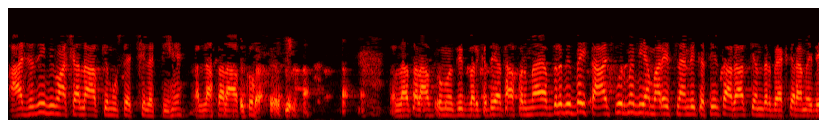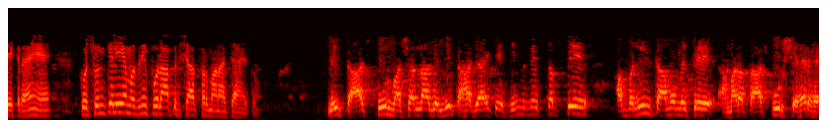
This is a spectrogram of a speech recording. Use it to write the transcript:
آج بھی ماشاء اللہ آپ کے منہ سے اچھی لگتی ہیں۔ اللہ تعالیٰ آپ کو اللہ تعالیٰ آپ کو مزید برکت عطا فرمائے۔ عبدالربی بھائی تاج پور میں بھی ہمارے اسلامی کثیر تعداد کے اندر بیٹھ کر ہمیں دیکھ رہے ہیں۔ کچھ ان کے لیے مدنی پھول آپ ارشاد فرمانا چاہیں تو۔ نہیں تاج پور ماشاء اللہ اگر یہ کہا جائے کہ ہند میں سب سے اولین کاموں میں سے ہمارا تاج پور شہر ہے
